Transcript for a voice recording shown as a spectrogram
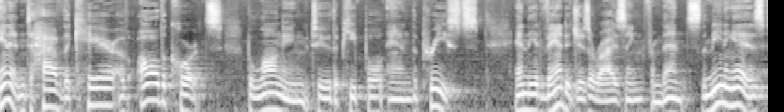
in it, and to have the care of all the courts belonging to the people and the priests and the advantages arising from thence. The meaning is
